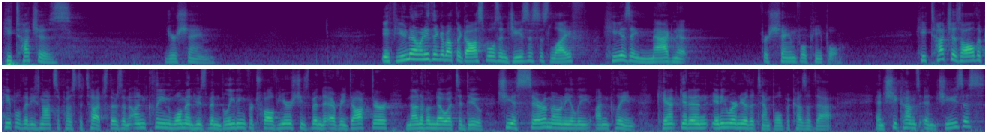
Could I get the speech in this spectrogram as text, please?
He touches your shame. If you know anything about the Gospels and Jesus' life, he is a magnet for shameful people. He touches all the people that he's not supposed to touch. There's an unclean woman who's been bleeding for 12 years. She's been to every doctor. None of them know what to do. She is ceremonially unclean. Can't get in anywhere near the temple because of that. And she comes, and Jesus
